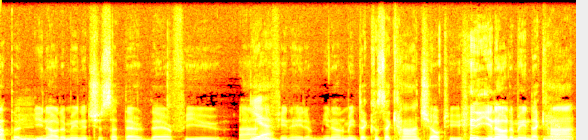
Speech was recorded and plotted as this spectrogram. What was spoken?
happen. Mm. You know what I mean? It's just that they're there for you uh, Yeah. if you need them. You know what I mean? Because they can't shelter you. you know what I mean? They can't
